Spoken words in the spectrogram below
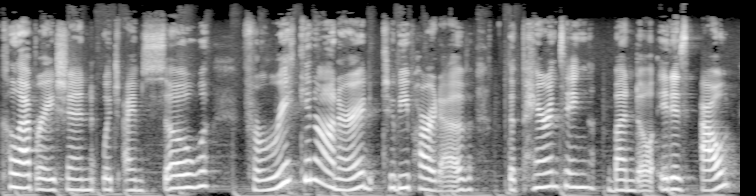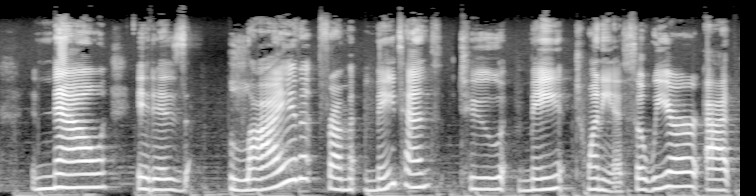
collaboration, which I'm so freaking honored to be part of the Parenting Bundle. It is out now. It is live from May 10th to May 20th. So we are at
